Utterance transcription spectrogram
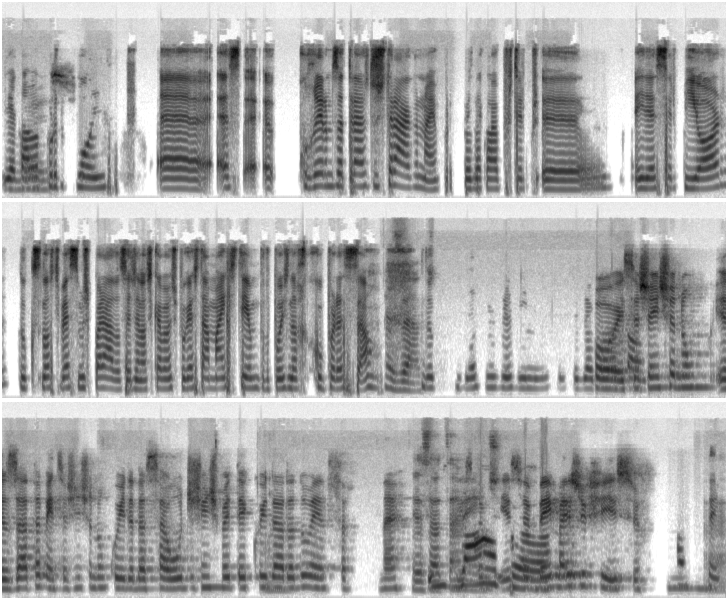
e acaba por depois uh, corrermos atrás do estrago, não é? Porque depois acaba por ter uh, a ideia de ser pior do que se nós tivéssemos parado, ou seja, nós acabamos por gastar mais tempo depois na recuperação Exato. do que se tivéssemos desde o início. Pois, se a gente não, exatamente, se a gente não cuida da saúde, a gente vai ter que cuidar hum. da doença, né? Exatamente. Isso é bem mais difícil. É.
